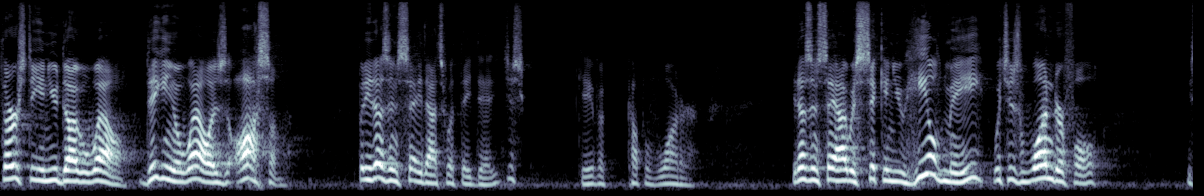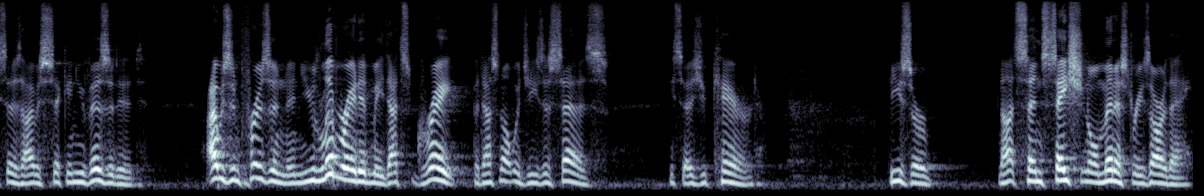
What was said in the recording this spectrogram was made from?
thirsty and you dug a well. Digging a well is awesome. But he doesn't say that's what they did. He just gave a cup of water. He doesn't say, I was sick and you healed me, which is wonderful. He says, I was sick and you visited. I was in prison and you liberated me. That's great, but that's not what Jesus says. He says, You cared. These are not sensational ministries, are they?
